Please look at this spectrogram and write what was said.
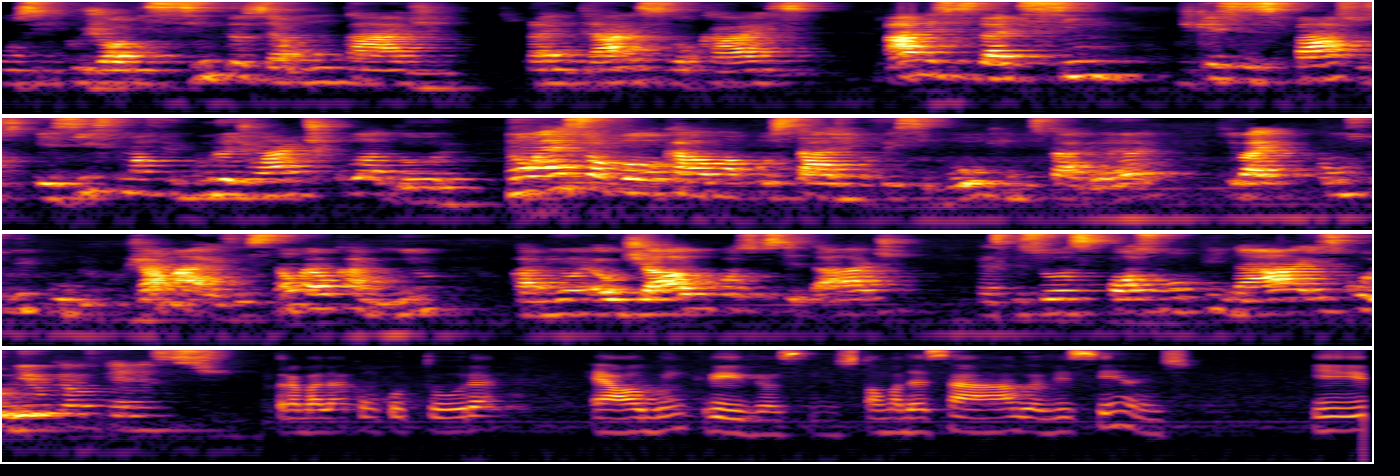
conseguir que o jovem sinta-se à vontade para entrar nesses locais. Há necessidade, sim, de que esses espaços exista uma figura de um articulador. Não é só colocar uma postagem no Facebook, no Instagram, que vai construir público. Jamais. Esse não é o caminho. O caminho é o diálogo com a sociedade, que as pessoas possam opinar e escolher o que elas querem assistir. Trabalhar com cultura é algo incrível. Assim. A gente toma dessa água é viciante e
